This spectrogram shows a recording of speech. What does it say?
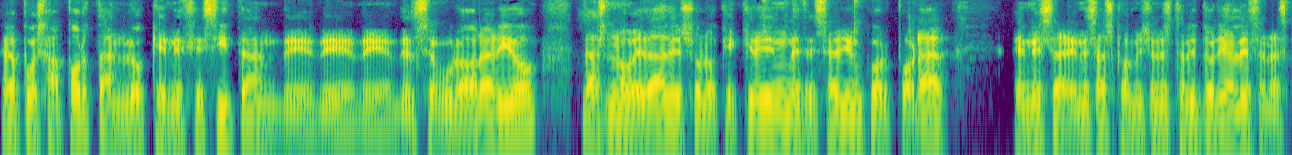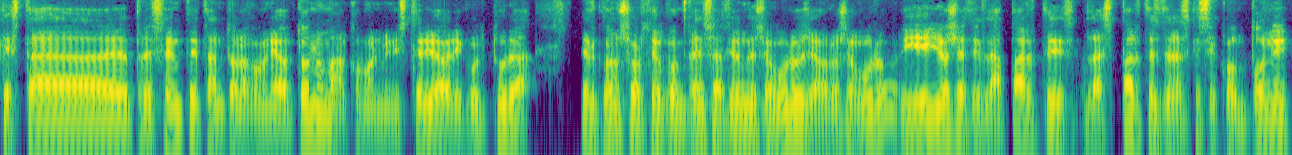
eh, pues aportan lo que necesitan de, del seguro agrario, las novedades o lo que creen necesario incorporar en, esa, en esas comisiones territoriales en las que está presente tanto la comunidad autónoma como el Ministerio de Agricultura, el Consorcio de Compensación de Seguros y Agroseguro, y ellos, es decir, las partes de las que se compone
